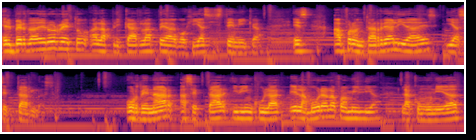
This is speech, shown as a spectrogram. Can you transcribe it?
El verdadero reto al aplicar la pedagogía sistémica es afrontar realidades y aceptarlas. Ordenar, aceptar y vincular el amor a la familia, la comunidad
